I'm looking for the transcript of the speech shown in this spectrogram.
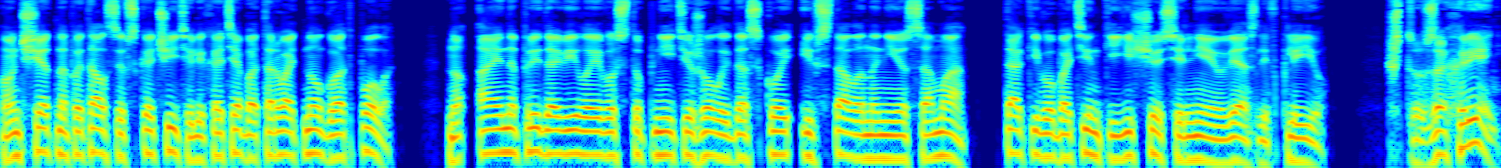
Он тщетно пытался вскочить или хотя бы оторвать ногу от пола, но Айна придавила его ступни тяжелой доской и встала на нее сама, так его ботинки еще сильнее увязли в клею. «Что за хрень?»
